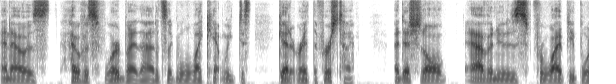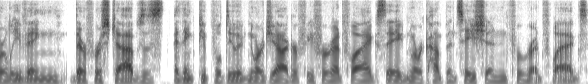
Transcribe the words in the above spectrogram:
And I was I was floored by that. It's like, well, why can't we just get it right the first time? Additional avenues for why people are leaving their first jobs is I think people do ignore geography for red flags. They ignore compensation for red flags.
